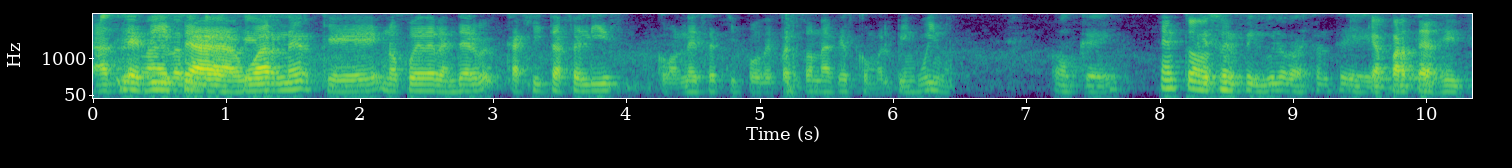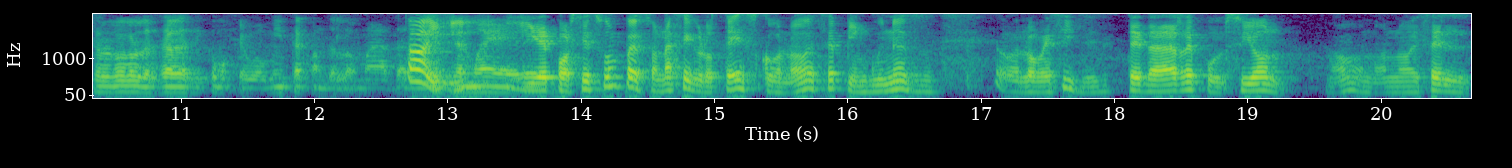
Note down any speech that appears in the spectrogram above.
Ah, sí, le dice que a. Warner que no puede vender cajita feliz con ese tipo de personajes como el pingüino. Ok. que Entonces, es un pingüino bastante... Y que aparte así, luego le sale así como que vomita cuando lo mata. Ah, y, y, se muere. y de por sí es un personaje grotesco, ¿no? Ese pingüino es, lo ves y te da repulsión, ¿no? No, no es el,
